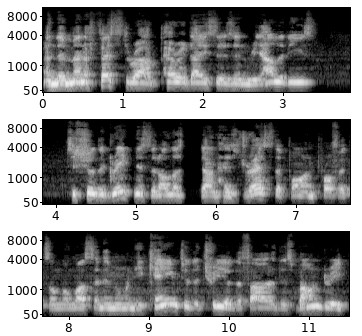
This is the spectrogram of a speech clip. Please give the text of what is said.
and they manifest throughout paradises and realities to show the greatness that Allah has dressed upon Prophet and when he came to the tree of the far this boundary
